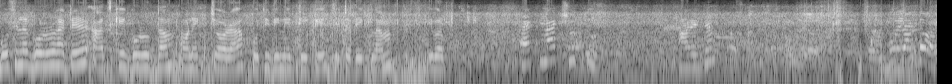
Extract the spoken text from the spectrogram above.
বসিলা গরুর হাটে আজকে গরুর দাম অনেক চড়া প্রতিদিনের থেকে যেটা দেখলাম। এবার এক লাখ সত্তর। আর এটা? দুই লাখ দশ।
